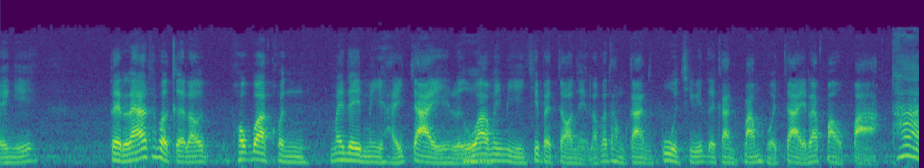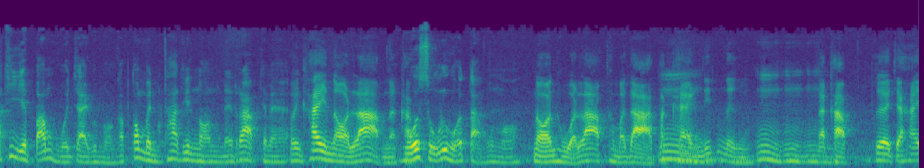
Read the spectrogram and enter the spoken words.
อย่างนี้ แต่แล้วถ้าเกิดเราพบว่าคนไม่ได้มีหายใจหรือว่าไม่มีชีพจรเนี่ยเราก็ทำการกู้ชีวิตโดยการปั๊มหัวใจและเป่าปากท่าที่จะปั๊มหัวใจคุณหมอครับ ต้องเป็นท่าที่นอนในราบใช่ไหมฮะคนไข้นอนราบนะครับหัวสูงหรือหัวต่ำคุณหมอนอนหัวราบธรรมดาตะแคงอืมนิดนึงอืมอืมอืมนะครับ เพื่อจะให้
